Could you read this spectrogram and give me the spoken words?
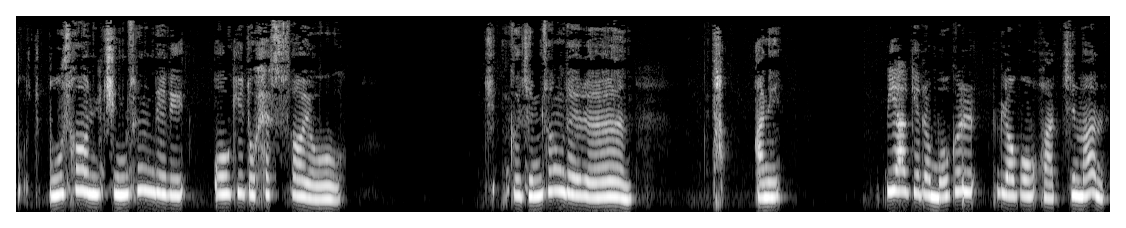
무- 무서운 짐승들이 오기도 했어요. 지- 그 짐승들은 다 아니 삐약이를 먹으려고 왔지만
